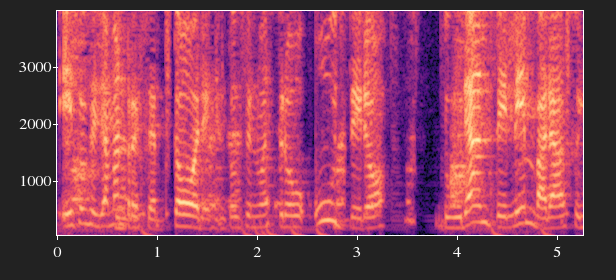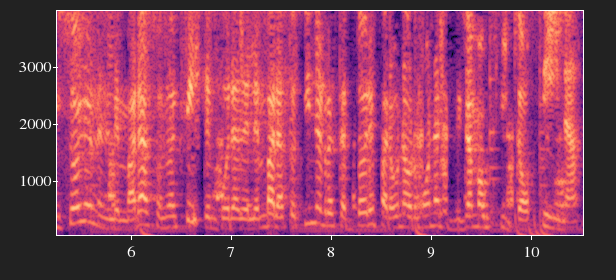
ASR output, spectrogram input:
Eso se llaman receptores. Entonces nuestro útero durante el embarazo y solo en el embarazo, no existen fuera del embarazo, tiene receptores para una hormona que se llama oxitocina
